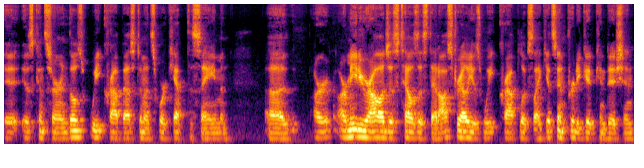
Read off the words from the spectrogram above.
is concerned, those wheat crop estimates were kept the same. And uh, our, our meteorologist tells us that Australia's wheat crop looks like it's in pretty good condition.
